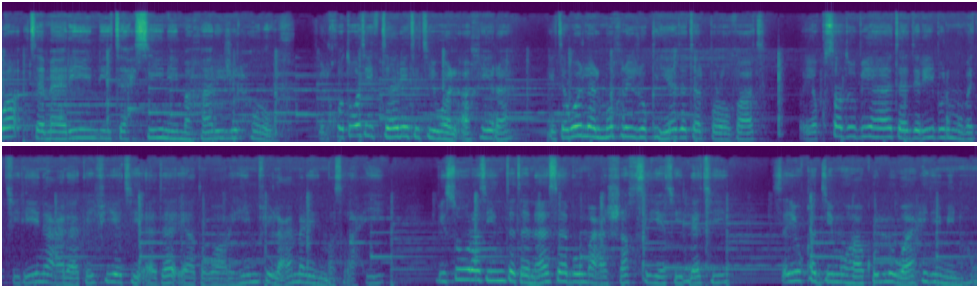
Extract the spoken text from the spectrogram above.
وتمارين لتحسين مخارج الحروف. في الخطوة الثالثة والأخيرة يتولى المخرج قيادة البروفات ويقصد بها تدريب الممثلين على كيفية أداء أدوارهم في العمل المسرحي بصورة تتناسب مع الشخصية التي سيقدمها كل واحد منهم.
